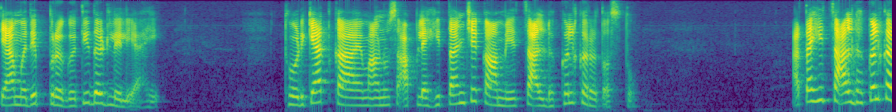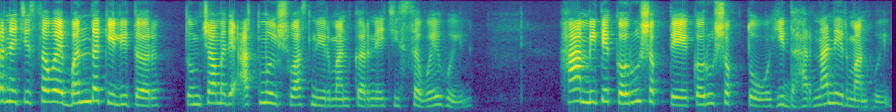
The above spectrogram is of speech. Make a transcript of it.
त्यामध्ये प्रगती दडलेली आहे. थोडक्यात काय माणूस आपल्या हितांचे कामे चालढकल करत असतो. आता ही चालढकल करण्याची सवय बंद केली तर तुमच्यामध्ये आत्मविश्वास निर्माण करण्याची सवय होईल. हा मी ते करू शकते करू शकतो ही धारणा निर्माण होईल.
